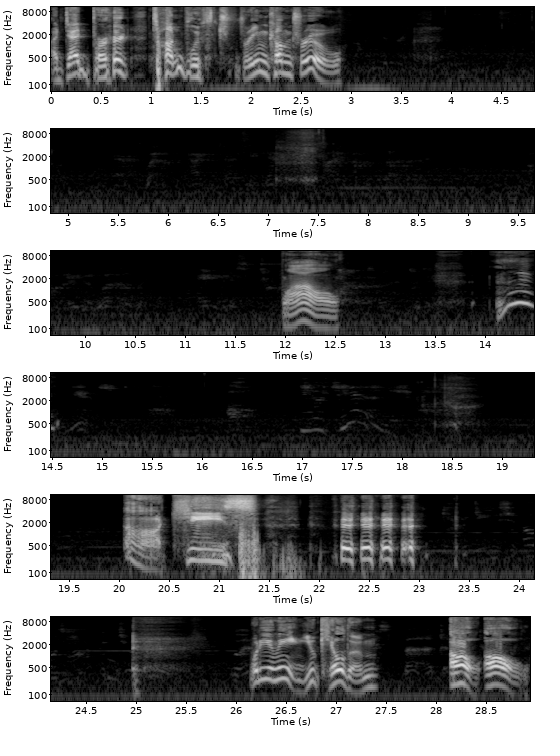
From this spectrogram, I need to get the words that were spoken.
A dead bird? Don Bluth's dream come true. Wow. Oh, jeez. what do you mean? You killed him. Oh, oh.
